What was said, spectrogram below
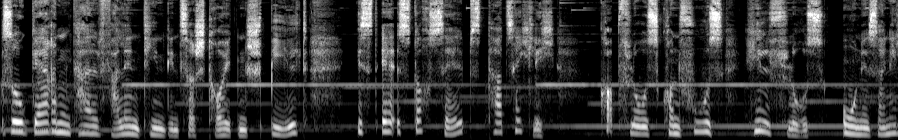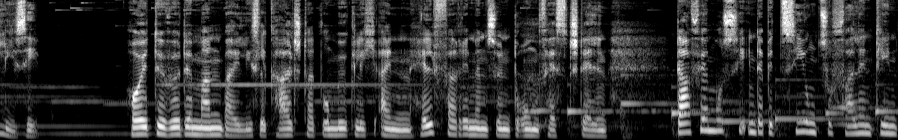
So gern Karl Valentin den Zerstreuten spielt, ist er es doch selbst tatsächlich. Kopflos, konfus, hilflos, ohne seine Lisi. Heute würde man bei Liesel Karlstadt womöglich ein Helferinnen-Syndrom feststellen. Dafür muss sie in der Beziehung zu Valentin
